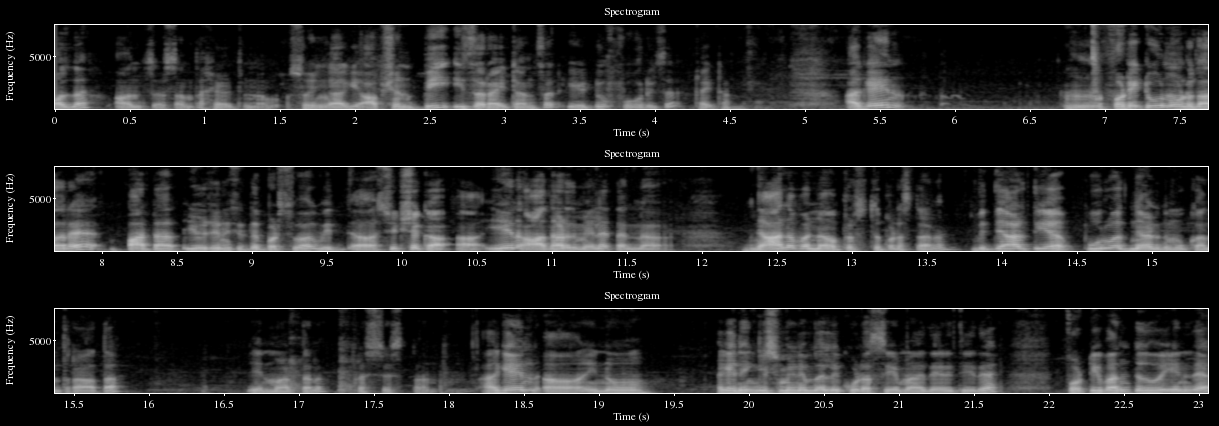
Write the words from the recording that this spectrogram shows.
all the answers ಅಂತ ಹೇಳ್ತೀವಿ ನಾವು. ಸೊ ಹೀಗಾಗಿ option B is a right answer A to four is a right answer again forty two ನೋಡೋದಾದರೆ ಪಾಠ ಯೋಜನೆ ಸಿದ್ಧಪಡಿಸುವ ವಿದ್ ಶಿಕ್ಷಕ ಏನು ಆಧಾರದ ಮೇಲೆ ತನ್ನ ಜ್ಞಾನವನ್ನು ಪ್ರಸ್ತುತಪಡಿಸ್ತಾನೆ? ವಿದ್ಯಾರ್ಥಿಯ ಪೂರ್ವ ಜ್ಞಾನದ ಮುಖಾಂತರ ಆತ ಏನು ಮಾಡ್ತಾನೆ? ಪ್ರಶ್ನಿಸ್ತಾನೆ. ಅಗೇನ್ ಇನ್ನು ಅಗೇನ್ ಇಂಗ್ಲೀಷ್ ಮೀಡಿಯಮ್ನಲ್ಲಿ ಕೂಡ ಸೇಮ್ ಅದೇ ರೀತಿ ಇದೆ. ಫೋರ್ಟಿ ಒನ್ದು ಏನಿದೆ?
